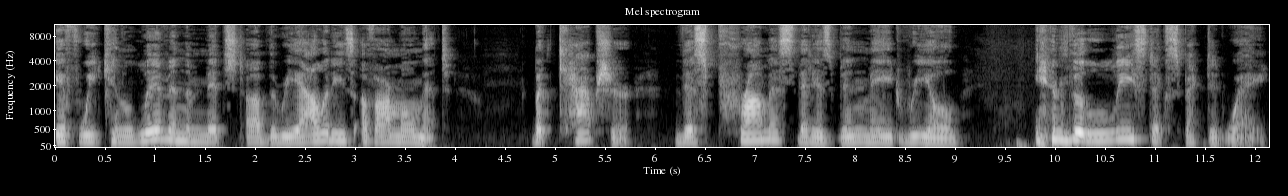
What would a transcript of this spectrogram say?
if we can live in the midst of the realities of our moment, but capture this promise that has been made real in the least expected way,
